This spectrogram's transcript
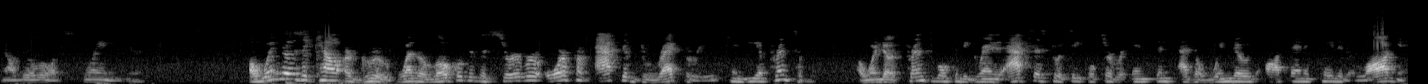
And I'll do a little explaining here. A Windows account or group, whether local to the server or from Active Directory, can be a principal. A Windows principal can be granted access to a SQL Server instance as a Windows authenticated login.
